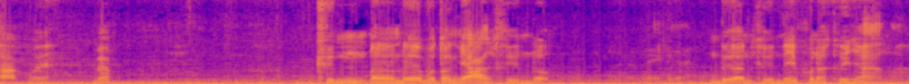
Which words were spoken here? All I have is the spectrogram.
คักเลย แบบขึ้นเออเริ่มมาต้องย่างขึ้นเนอะเป็นรายเดือนเดือนขึ้นนี่พนักขึ้นอย่างอะ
